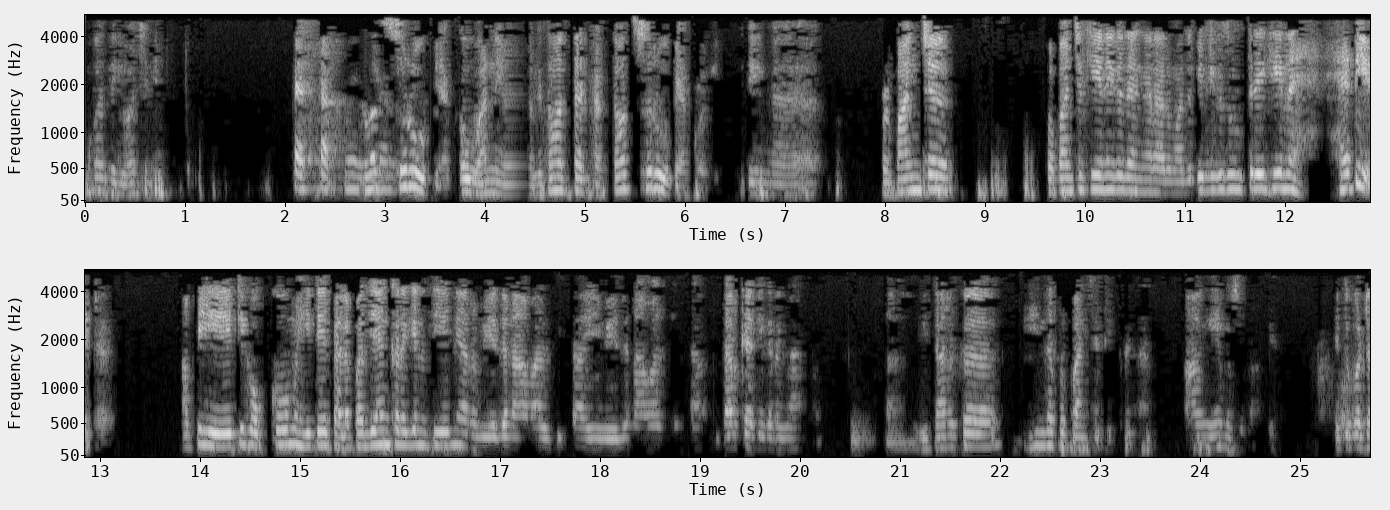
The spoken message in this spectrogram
මොකක්ද ඒ වචනේ? පැත්තක් තවත් ස්වරූපයක්. ඔව් අන්නේ වගේ තවත් පැත්තක් තවත් ස්වරූපයක් වගේ. ඉතින් ප්‍රපංච ප්‍රපංච කියන එක දැන් අර මදුපිණ්ඩික සූත්‍රයේ කියන හැටියට අපි ඒ ටික ඔක්කොම හිතේ පළපදියම් කරගෙන තියෙන්නේ අර වේදනාවල් පිටයි වේදනාවල් විතර්ක ඇති කරගන්න. විතර්ක හිඳ ප්‍රපංච ටික කරගන්න. ආන් එහෙම ස්වභාවය. එතකොට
